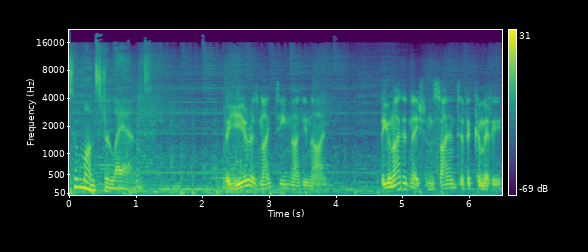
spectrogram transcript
to Monsterland. The year is 1999. The United Nations Scientific Committee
